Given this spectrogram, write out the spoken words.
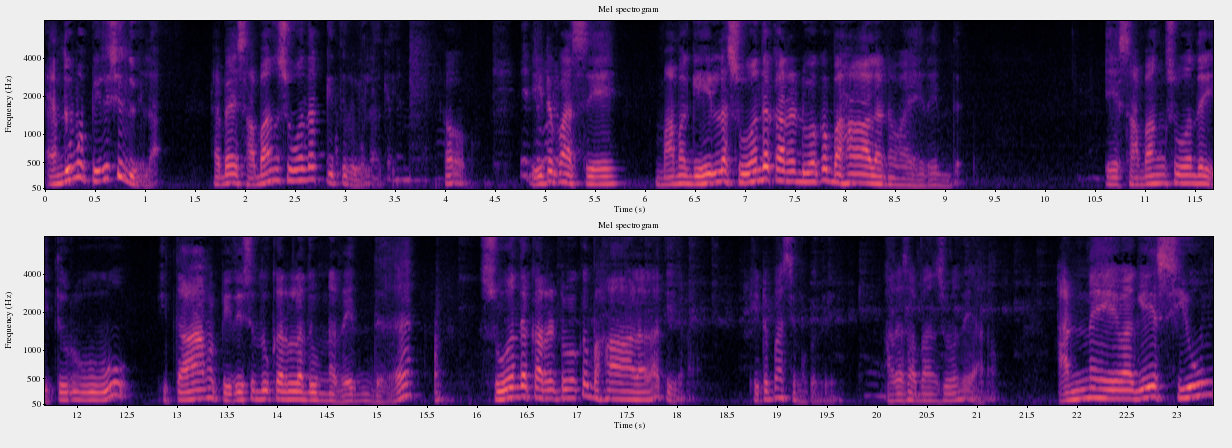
ඇඳුම පිරිසිදු වෙලා හැබැයි සබන් සුවදක් ඉතිර වෙලා හෝ ඊට පස්සේ මම ගිහිල්ල සුවඳ කරඩුවක බහාලනවා එරෙද්ද. ඒ සබං සුවඳ ඉතුරු වූ ඉතාම පිරිසිදු කරලා දුන්න රෙද්ද සුවඳ කරටුවක බහාලලා තියෙනවා. ඊට පස්සෙමකද අර සබන් සුවඳ යනවා. අන්න ඒ වගේ සියුම්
